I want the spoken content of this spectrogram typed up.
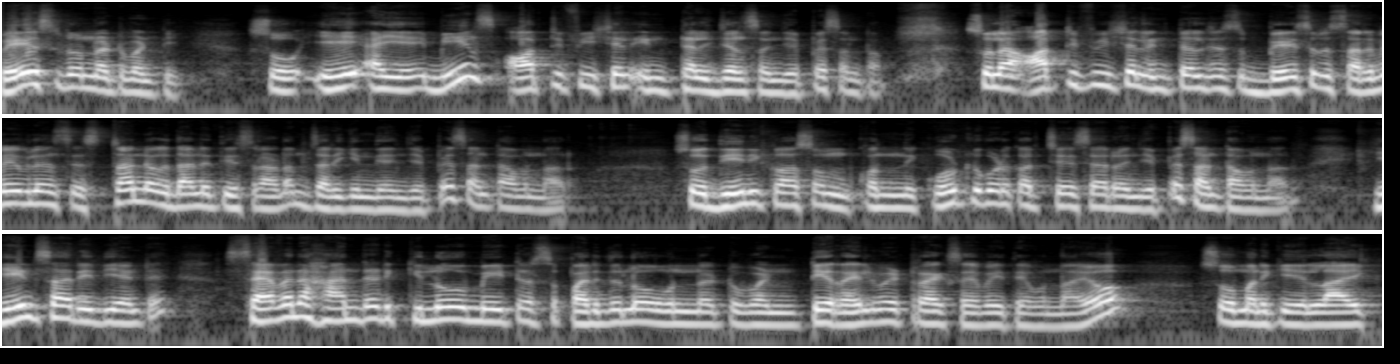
బేస్డ్ ఉన్నటువంటి so AI means artificial intelligence అని చెప్పేసి అంటాం. సో ఇలా ఆర్టిఫిషియల్ ఇంటెలిజెన్స్ బేస్డ్ సర్వేవిలెన్స్ సిస్టాన్ని ఒక దాన్ని తీసుకురావడం జరిగింది అని చెప్పేసి అంటా ఉన్నారు. సో దీనికోసం కొన్ని కోట్లు కూడా ఖర్చు చేశారు అని చెప్పేసి అంటా ఉన్నారు. ఏంటి సార్ ఇది అంటే సెవెన్ హండ్రెడ్ కిలోమీటర్స్ పరిధిలో ఉన్నటువంటి రైల్వే ట్రాక్స్ ఏవైతే ఉన్నాయో సో మనకి లైక్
